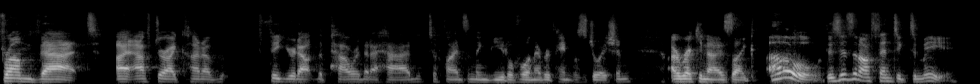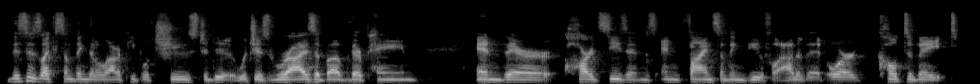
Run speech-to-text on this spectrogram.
from that, I, after I kind of figured out the power that I had to find something beautiful in every painful situation, I recognize like, oh, this isn't authentic to me. This is like something that a lot of people choose to do, which is rise above their pain and their hard seasons and find something beautiful out of it or cultivate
